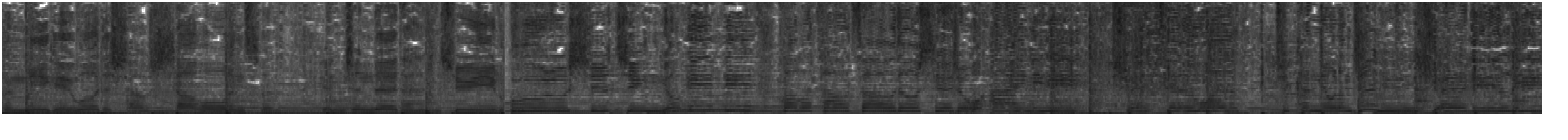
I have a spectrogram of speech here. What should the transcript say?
和你给我的小小温存。认真的掸去一路，不如是仅有意。花花草草都写着我爱你。学天文，只看牛郎织女；学地理，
